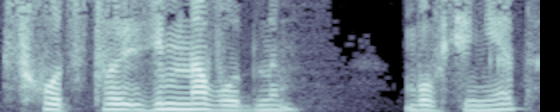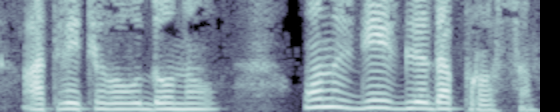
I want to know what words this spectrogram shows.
сходство с земноводным. «Вовсе нет», — ответила Удонал. «Он здесь для допроса».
